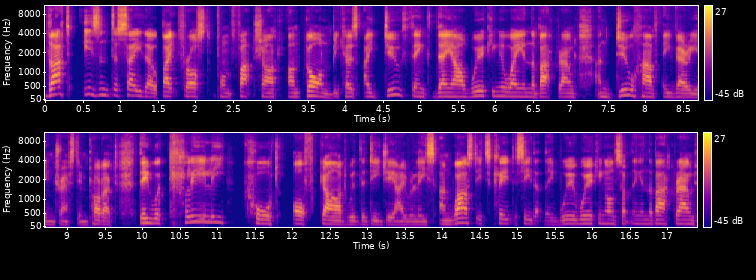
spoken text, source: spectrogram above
That isn't to say, though, Byte Frost from Fat Shark are gone, because I do think they are working away in the background and do have a very interesting product. They were clear clearly caught off guard with the DJI release. And whilst it's clear to see that they were working on something in the background,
